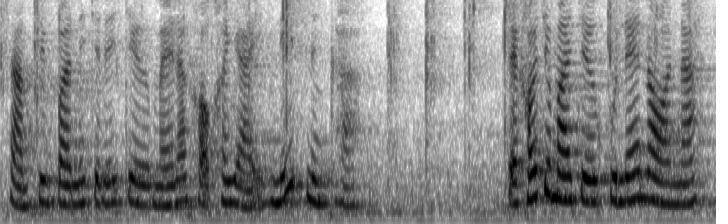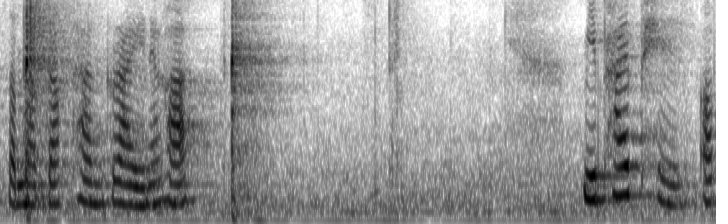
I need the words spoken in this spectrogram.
30 วันนี้จะได้เจอไหมนะขอขยายอีกนิดนึงค่ะ แต่เขาจะมาเจอคุณแน่นอนนะสำหรับรักทางไกลนะคะมีไพ่ Page of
